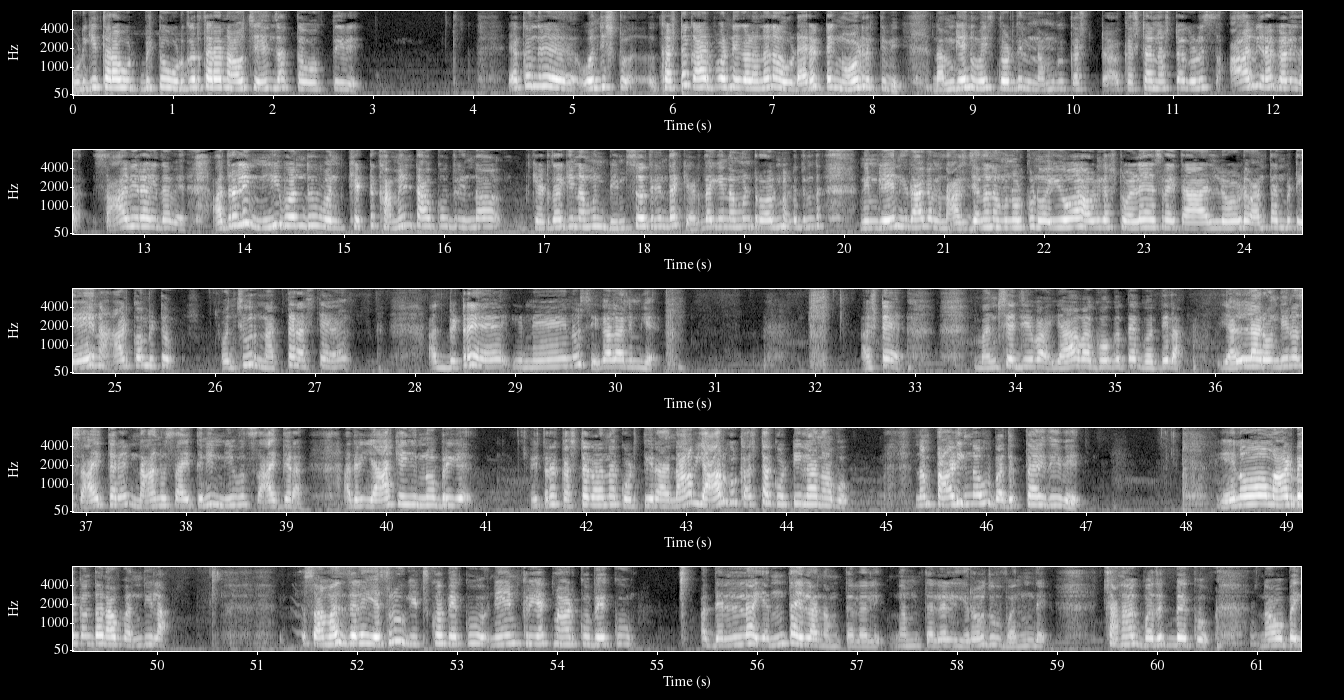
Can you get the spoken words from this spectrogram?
ಹುಡುಗಿ ಥರ ಹುಟ್ಬಿಟ್ಟು ಹುಡುಗರ ಥರ ನಾವು ಚೇಂಜ್ ಆಗ್ತಾ ಹೋಗ್ತೀವಿ. ಯಾಕಂದ್ರೆ ಒಂದಿಷ್ಟು ಕಷ್ಟ ಕಾರ್ಪಣ್ಯಗಳನ್ನು ನಾವು ಡೈರೆಕ್ಟಾಗಿ ನೋಡಿರ್ತೀವಿ. ನಮ್ಗೇನು ವಯಸ್ಸು ದೊಡ್ಡದಿಲ್ಲ, ನಮಗೂ ಕಷ್ಟ ಕಷ್ಟ ನಷ್ಟಗಳು ಸಾವಿರಗಳಿದ, ಸಾವಿರ ಇದಾವೆ. ಅದರಲ್ಲಿ ನೀವೊಂದು ಒಂದು ಕೆಟ್ಟ ಕಮೆಂಟ್ ಹಾಕೋದ್ರಿಂದ ಕೆಟ್ಟದಾಗಿ ನಮ್ಮನ್ನು ಬಿಂಬಿಸೋದ್ರಿಂದ ಕೆಟ್ಟದಾಗಿ ನಮ್ಮನ್ನು ಟ್ರೋಲ್ ಮಾಡೋದ್ರಿಂದ ನಿಮ್ಗೇನು ಇದಾಗಲ್ಲ. ನಾಲ್ಕು ಜನ ನಮ್ಮನ್ನ ನೋಡ್ಕೊಂಡು, ಅಯ್ಯೋ, ಅವಳಿಗೆ ಅಷ್ಟು ಒಳ್ಳೆ ಹೆಸರಾಯ್ತಾ ಅಲ್ಲಿ ನೋಡು ಅಂತಂದ್ಬಿಟ್ಟು ಏನು ಆಡ್ಕೊಂಡ್ಬಿಟ್ಟು ಒಂಚೂರು ನಗ್ತಾರಷ್ಟೇ. ಅದು ಬಿಟ್ಟರೆ ಇನ್ನೇನು ಸಿಗಲ್ಲ ನಿಮಗೆ. ಅಷ್ಟೇ. ಮನುಷ್ಯ ಜೀವ ಯಾವಾಗ ಹೋಗುತ್ತೆ ಗೊತ್ತಿಲ್ಲ. ಎಲ್ಲರೂ ಒಂದಿನ ಸಾಯ್ತಾರೆ, ನಾನು ಸಾಯ್ತೀನಿ, ನೀವು ಸಾಯ್ತೀರ. ಆದರೆ ಯಾಕೆ ಇನ್ನೊಬ್ಬರಿಗೆ ಈ ಥರ ಕಷ್ಟಗಳನ್ನ ಕೊಡ್ತೀರಾ? ನಾವು ಯಾರಿಗೂ ಕಷ್ಟ ಕೊಟ್ಟಿಲ್ಲ ನಾವು. ನಮ್ಮ ಪಾಡಿಗೆ ನಾವು ಬದುಕ್ತಾ ಇದ್ದೀವಿ. ಏನೋ ಮಾಡಬೇಕಂತ ನಾವು ಬಂದಿಲ್ಲ. ಸಮಾಜದಲ್ಲಿ ಹೆಸರು ಇಟ್ಸ್ಕೋಬೇಕು, ನೇಮ್ ಕ್ರಿಯೇಟ್ ಮಾಡ್ಕೋಬೇಕು. ಅದೆಲ್ಲ ಎಂತ ಇಲ್ಲ ನಮ್ಮ ತಲೆಯಲ್ಲಿ ನಮ್ಮ ತಲೆಯಲ್ಲಿ ಇರೋದು ಒಂದೇ. ಚೆನ್ನಾಗಿ ಬದುಕಬೇಕು. ನಾವೊಬ್ಬ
